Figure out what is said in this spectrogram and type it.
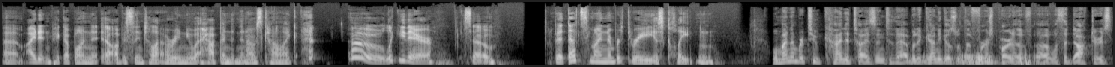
Um, I didn't pick up on it obviously until I already knew what happened, and then I was kind of like, oh, looky there. So, but that's my number three is Clayton. Well, my number two kind of ties into that, but it kind of goes with the first part of uh, with the doctors.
